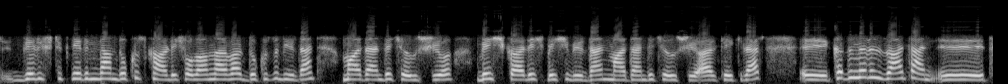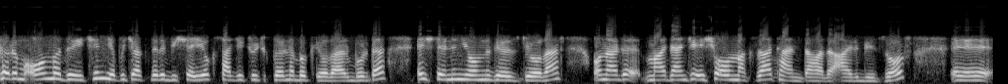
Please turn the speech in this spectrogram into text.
görüştüklerimden 9 kardeş olanlar var. 9'u birden madende çalışıyor. 5 kardeş, 5'i birden madende çalışıyor erkekler. E, kadınların zaten e, tarım olmadığı için yapacakları bir şey yok. Sadece çocuklarına bakıyorlar burada. Eşlerinin yolunu gözlüyorlar. Onlar da madenci eşi olmak zaten daha da ayrı bir zor. E,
